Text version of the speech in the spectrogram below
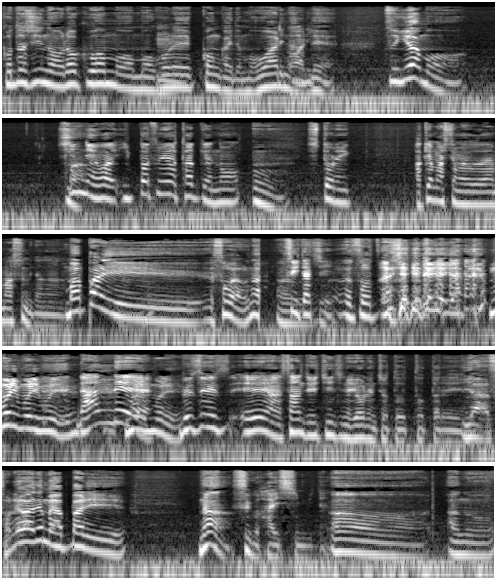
今年の録音ももうこれ、うん今回でもう終わりなん終で、次はも新年は一発目はタケのう、うん。一人、明けましておめでとうございますみたいな。まあ、やっぱり、そうやろな。うん1日うんそう、いやいやいやいや、無理無理無理。なんで無理無理別にええやん、31日の夜にちょっと撮ったらええやん。いや、それはでもやっぱり、なあ、すぐ配信みたいな。あーあの、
